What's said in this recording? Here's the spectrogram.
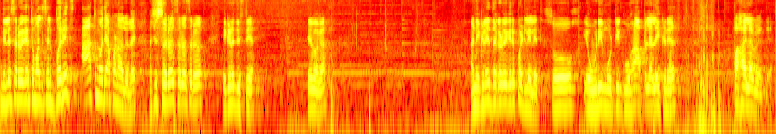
निलेसर वगैरे तुम्हाला दिसेल. बरीच आतमध्ये आपण आलेलो आहे. अशी सरळ सरळ सरळ इकडे दिसते हे बघा. आणि इकडे दगड वगैरे पडलेले आहेत. सो एवढी मोठी गुहा आपल्याला इकडे पाहायला मिळते.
